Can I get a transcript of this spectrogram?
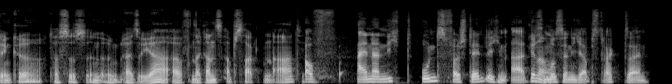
denke, dass es in irgendeiner, also ja, auf einer ganz abstrakten Art. Auf einer nicht uns verständlichen Art. Genau. Das muss ja nicht abstrakt sein.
